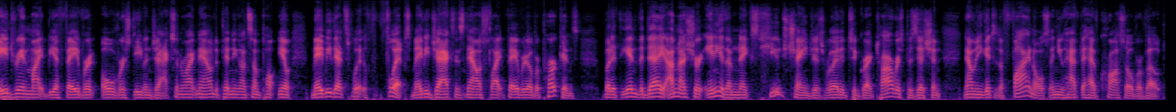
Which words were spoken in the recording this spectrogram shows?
Adrian might be a favorite over Steven Jackson right now, depending on some, po- you know, maybe that flips. Maybe Jackson's now a slight favorite over Perkins. But at the end of the day, I'm not sure any of them makes huge changes related to Greg Tarver's position. Now, when you get to the finals and you have to have crossover vote,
